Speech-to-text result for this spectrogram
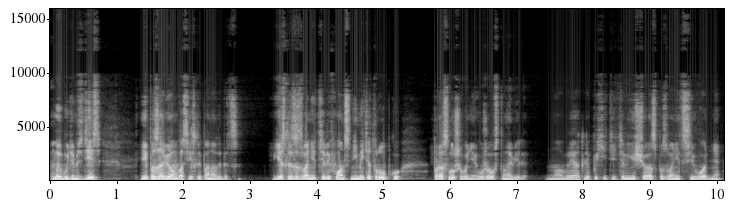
Мы будем здесь и позовем вас, если понадобится. Если зазвонит телефон, снимите трубку. Прослушивание уже установили. Но вряд ли похититель еще раз позвонит сегодня».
